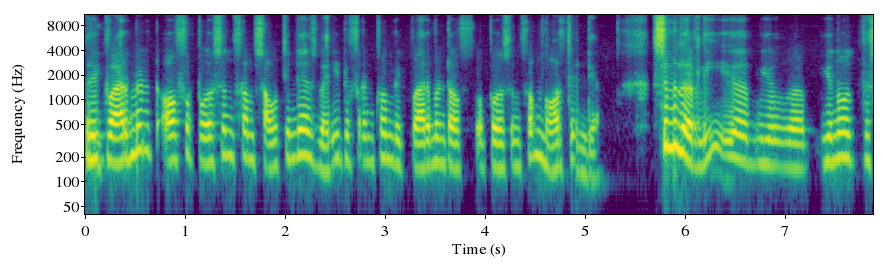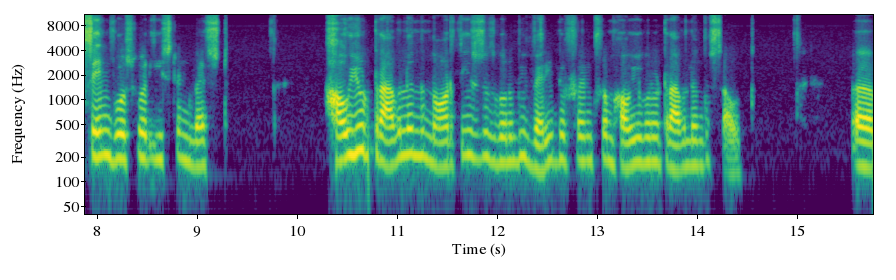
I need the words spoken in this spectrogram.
Requirement of a person from south india is very different from requirement of a person from north india similarly uh, you, uh, you know the same goes for east and west. How you travel in the northeast is going to be very different from how you're going to travel in the south. Uh,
